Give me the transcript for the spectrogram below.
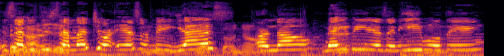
It said, I- he said, let your answer be Mhm. yes, Yes or no. or no. Maybe is an evil Mhm. thing.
